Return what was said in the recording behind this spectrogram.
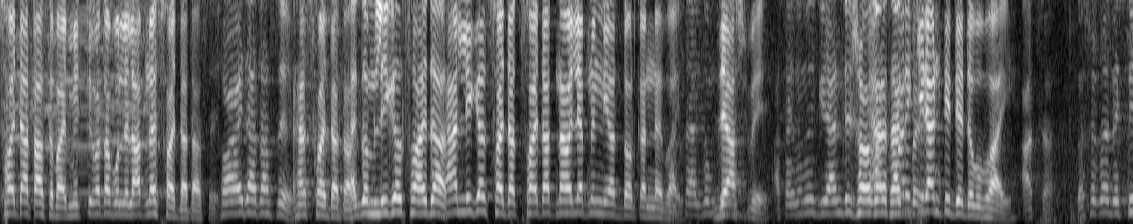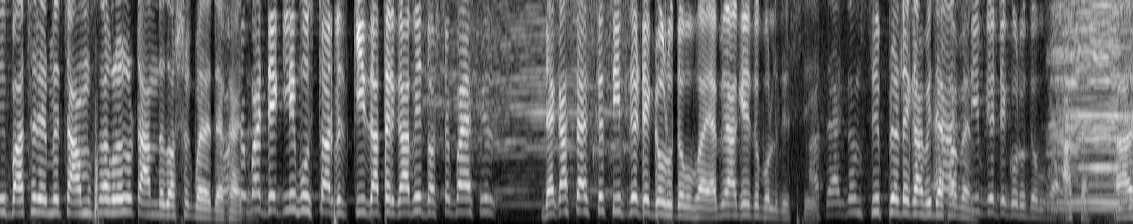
ছয় দাঁত আছে ভাই মিথ্যে কথা বলে লাভ নাই ছয় দাঁত আছে। ছয় দাঁত আছে? হ্যাঁ ছয় দাঁত আছে। একদম লিগেল ছয় দাঁত? হ্যাঁ লিগাল ছয় দাঁত। ছয় দাঁত না হলে আপনি নেওয়ার দরকার নাই ভাই আচ্ছা, যে আসবে। আচ্ছা একদম গ্যারান্টি সহকারে থাকবে। গ্যারান্টি দিয়ে দেবো ভাই। আচ্ছা দর্শকরা দেখতেই পাচ্ছেন এমনি চামচাগুলো টান দেয় দর্শক ভাই দেখায়। দর্শক ভাই দেখলেই বুঝতে পারবে কি জাতের গাভি দর্শক ভাই আজকে দেখাচ্ছে আজকে সিপ রেটে গরু দেবো ভাই আমি আগেই তো বলে দিচ্ছি। আচ্ছা একদম সিপ রেটে গাভি দেখাবেন। সিপ রেটে গরু দেবো ভাই। আচ্ছা আর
